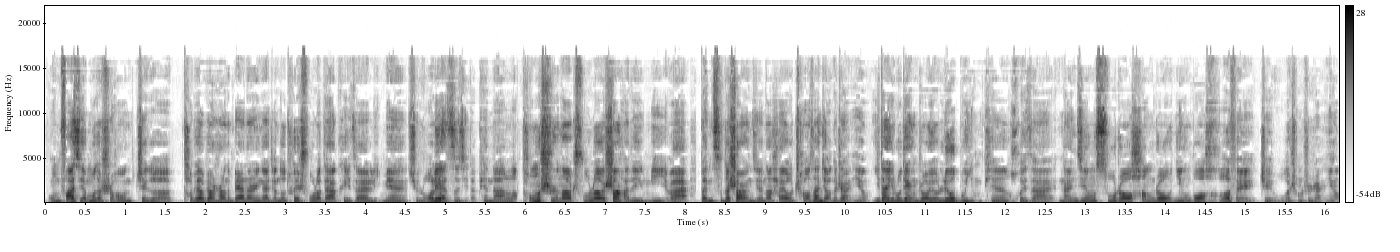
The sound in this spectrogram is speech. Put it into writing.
我们发节目的时候，这个淘票票上的 banner 应该已经都推出了，大家可以在里面去罗列自己的片单了。同时呢，除了上海的影迷以外，本次的上影节呢还有长三角的展映。一带一路电影周有六部影片会在南京、苏州、杭州、宁波、合肥这五个城市展映。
